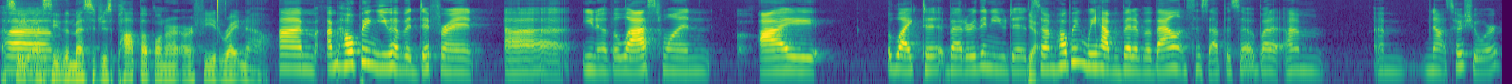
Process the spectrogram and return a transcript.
I see I um, see the messages pop up on our, our feed right now. I'm I'm hoping you have a different uh you know the last one I liked it better than you did. Yeah. So I'm hoping we have a bit of a balance this episode, but I'm I'm not so sure.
